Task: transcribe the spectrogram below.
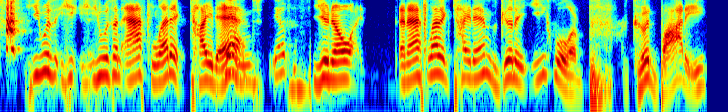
he was he he was an athletic tight Yeah. end. Yep. You know, an athletic tight end's gonna equal a, a good body.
